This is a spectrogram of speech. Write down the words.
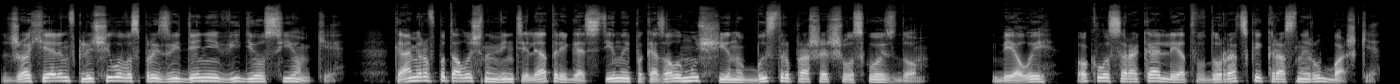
Джо Хелен включила воспроизведение видеосъемки. Камера в потолочном вентиляторе гостиной показала мужчину, быстро прошедшего сквозь дом. Белый, около сорока лет, в дурацкой красной рубашке.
